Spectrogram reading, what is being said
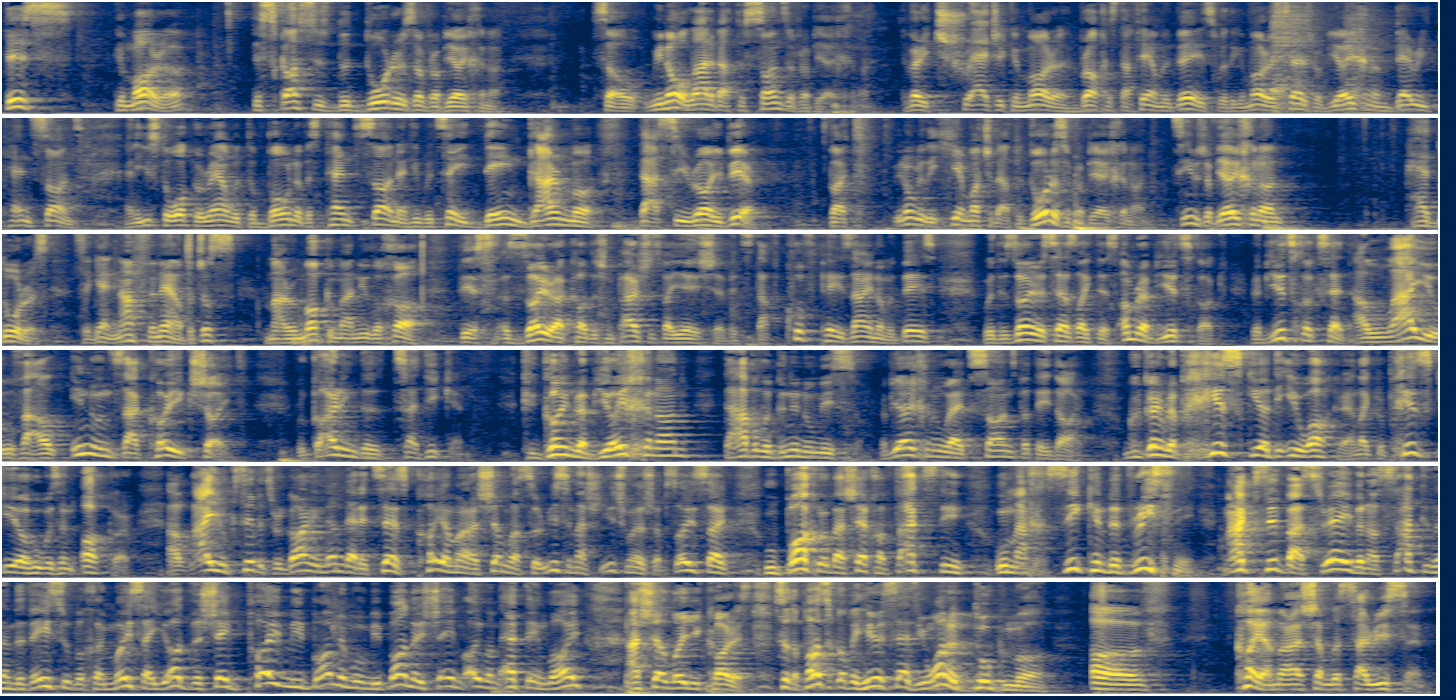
This Gemara discusses the daughters of Rabbi Yochanan. So we know a lot about the sons of Rabbi Yochanan. The very tragic Gemara, Brachas Tafei Beis, where the Gemara says Rabbi Yochanan buried ten sons, and he used to walk around with the bone of his tenth son, and he would say, "Dein Garma Dasiroi Bir." But we don't really hear much about the daughters of Rabbi Yochanan. It seems Rabbi Yochanan had daughters. So again, not for now, but just Marumokim Anilacha, this Zoyra Kaddish in Parshas Vayeshev. It's Daf Kuf Pei Zayin Amid Beis, where the Zoyra says like this: Am Yitzchak. Rabbi Yitzchak said, "Alayu va'al inun zakoyik shoit." Regarding the tzaddikim, Kegoin Rabbi Yochanan, the Havel Beninu Miso. Rabbi Yochanan who had sons, but they died. Going Rabbi Chizkiah the Iwakar, and like Rabbi Chizkiah who was an Akar. Alayu Ksivitz regarding them that it says Koyamar Hashem Lasorisim Asher Yishmael Shabsoisai Ubachar Bashecha Faxti Umachzikim Bevrisni Maksiv Basrei Venasati Lem Bevesu B'chem Moisai Yod V'Shem Toiv Mibonim Umibonai Shem Oilam Etein Loi Asher Lo Yikaris. So the pasuk over here says you want a dogma of Koyamar Hashem Lasorisim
